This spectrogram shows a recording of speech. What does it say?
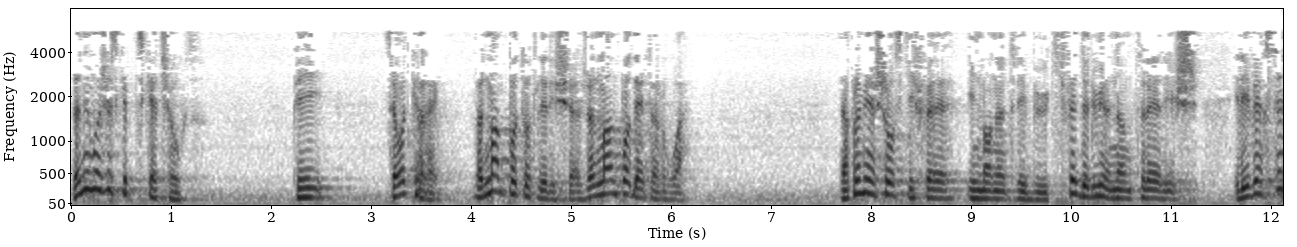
Donnez-moi juste quelque petit quelque chose. Puis, ça va être correct. Je ne demande pas toutes les richesses. Je ne demande pas d'être roi. La première chose qu'il fait, il demande un tribut, qui fait de lui un homme très riche. Et les versets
